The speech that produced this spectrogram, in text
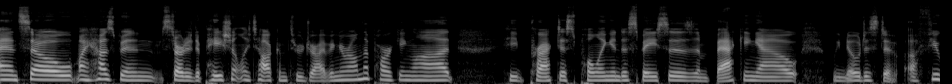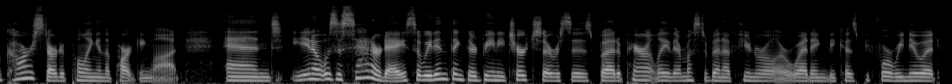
And so my husband started to patiently talk him through driving around the parking lot. He practiced pulling into spaces and backing out. We noticed a, a, few cars started pulling in the parking lot. And, you know, it was a Saturday, so we didn't think there'd be any church services, but apparently there must have been a funeral or wedding because before we knew it,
